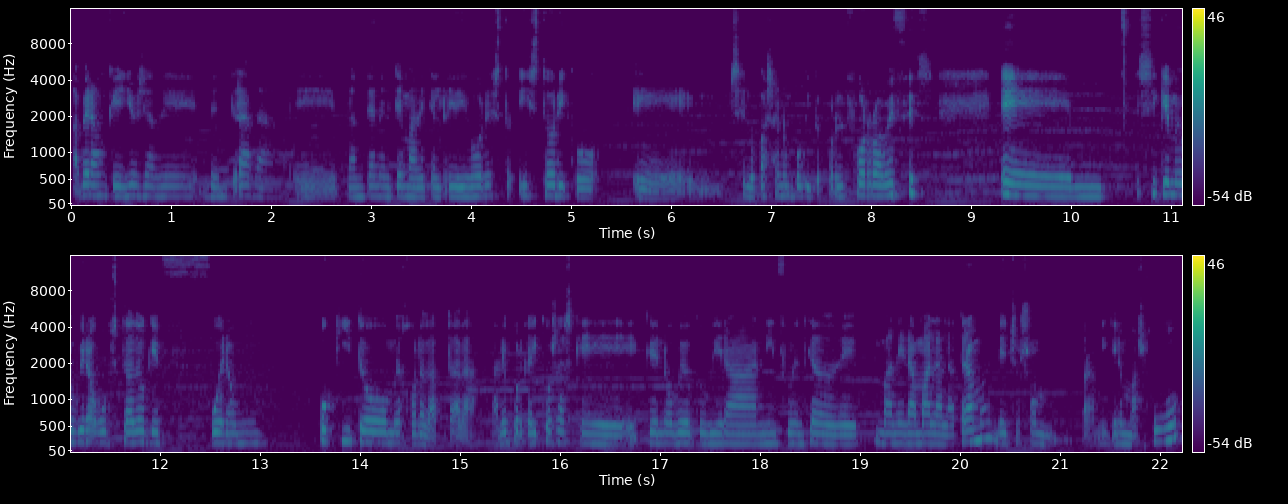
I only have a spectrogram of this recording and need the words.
a ver, aunque ellos ya de, de entrada eh, plantean el tema de que el rigor histórico eh, se lo pasan un poquito por el forro a veces, eh, sí que me hubiera gustado que fuera un poquito mejor adaptada, ¿vale? Porque hay cosas que, que, no veo que hubieran influenciado de manera mala la trama, de hecho son, para mí tienen más jugo,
